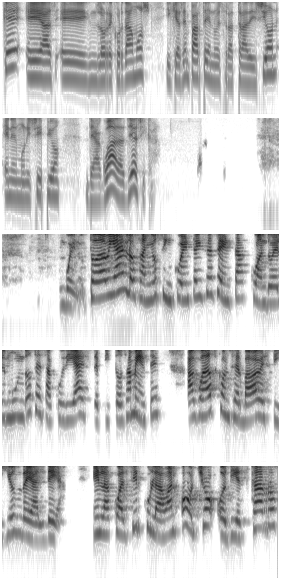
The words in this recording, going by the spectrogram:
que eh, eh, lo recordamos y que hacen parte de nuestra tradición en el municipio de Aguadas, Jessica. Bueno, todavía en los años 50 y 60, cuando el mundo se sacudía estrepitosamente, Aguadas conservaba vestigios de aldea, en la cual circulaban ocho o diez carros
